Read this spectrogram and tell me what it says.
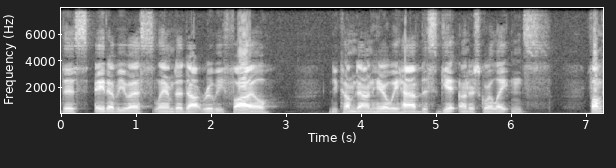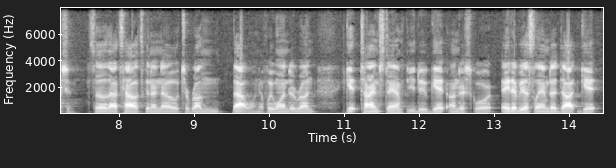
this AWS lambda.ruby file you come down here we have this get underscore latents function so that's how it's going to know to run that one if we wanted to run get timestamp you do get underscore AWS lambda dot get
